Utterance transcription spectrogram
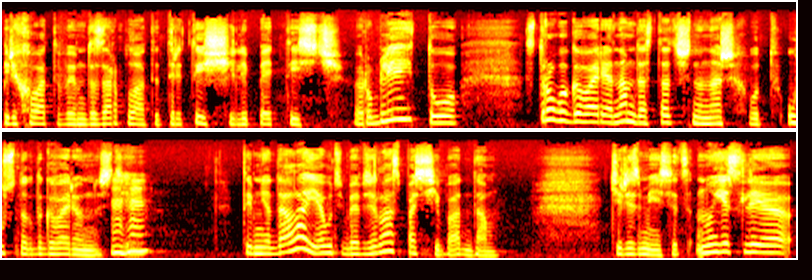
перехватываем до зарплаты 3 тысячи или 5 тысяч рублей, то, строго говоря, нам достаточно наших вот устных договоренностей. Угу. Ты мне дала, я у тебя взяла, спасибо, отдам через месяц. Но если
